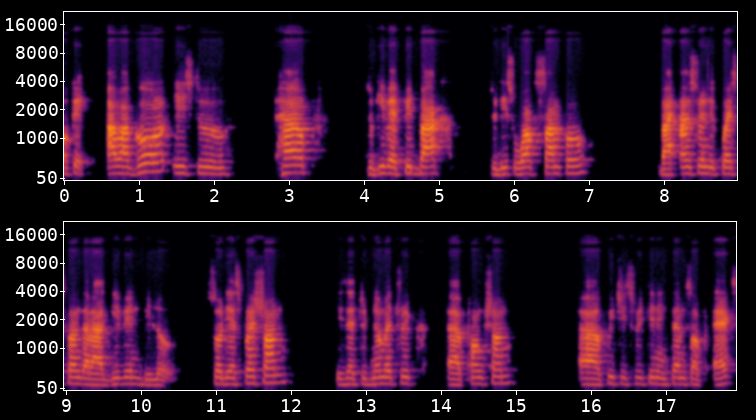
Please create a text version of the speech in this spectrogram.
Okay, our goal is to help to give a feedback to this work sample by answering the questions that are given below. So the expression is a trigonometric uh, function, uh, which is written in terms of x.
